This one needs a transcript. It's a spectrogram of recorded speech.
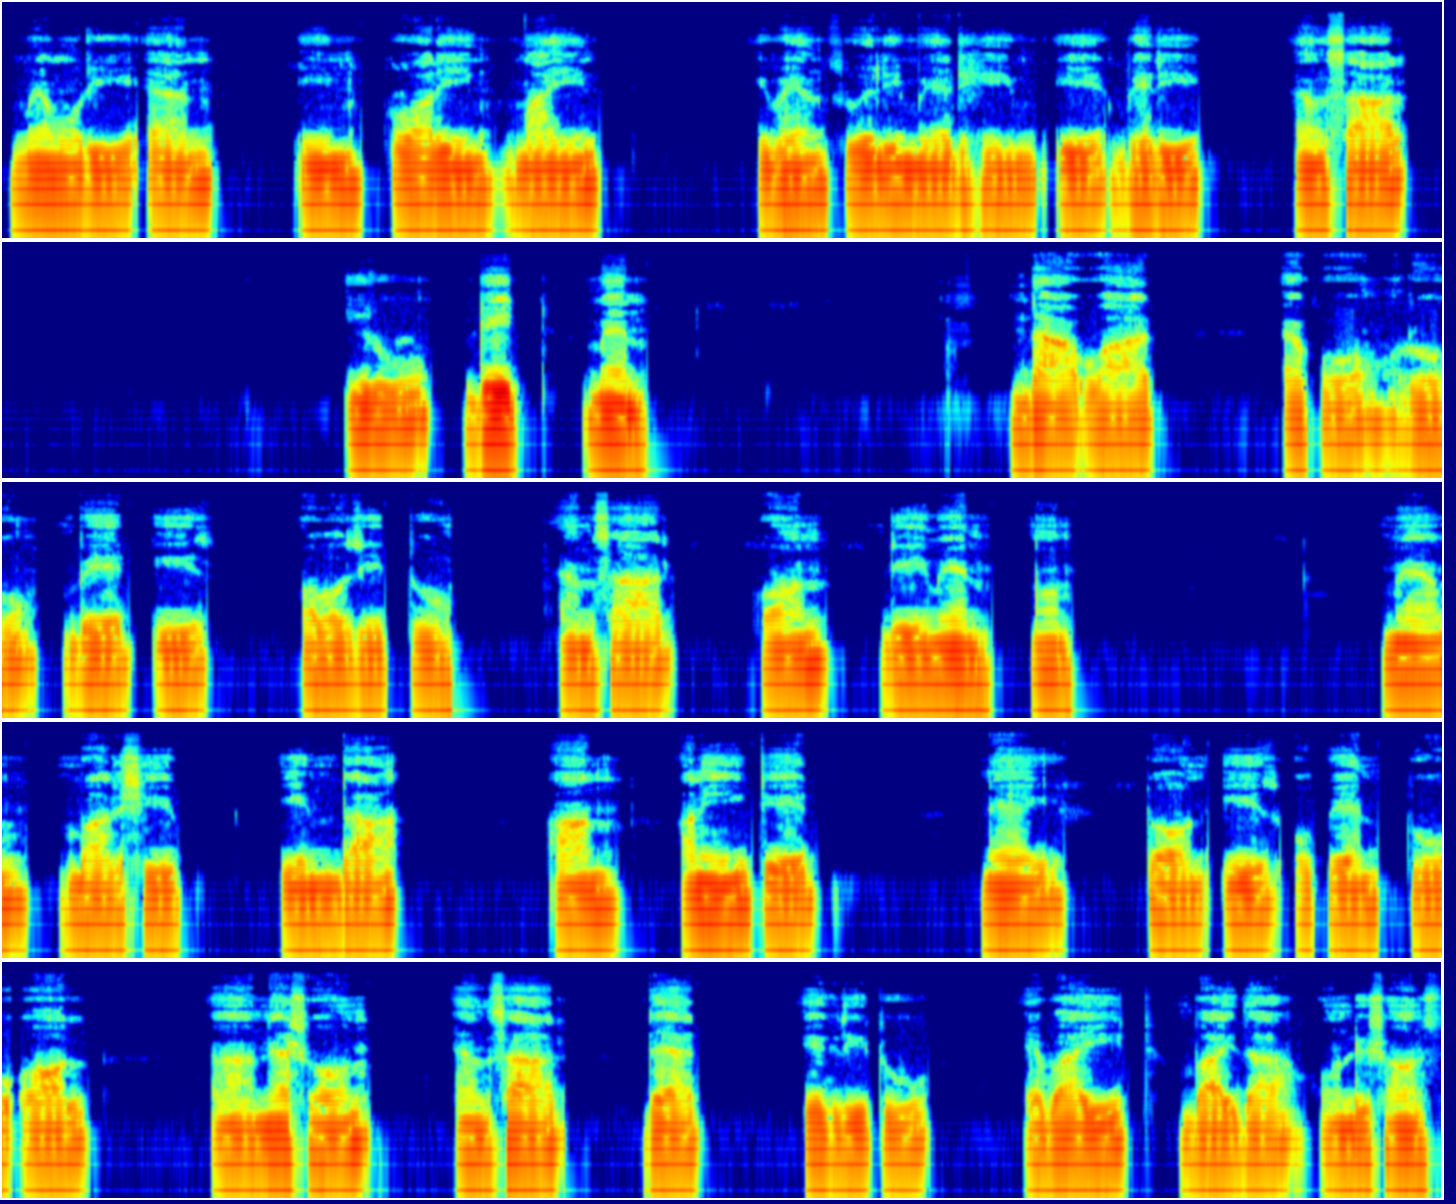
memory and inquiring mind eventually made him a very answer erudite man. The word approbate is opposite to answer condemnation. Membership in the United Nations is open to all nations. Answer that agree to abide by the conditions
